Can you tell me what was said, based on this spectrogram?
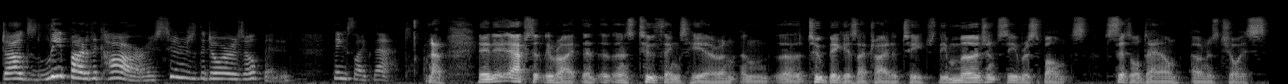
dogs leap out of the car as soon as the door is open. Things like that. No, it, it- absolutely right. There- there- There's two things here, and, and the two biggest I try to teach: the emergency response, sit or down, owner's choice.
